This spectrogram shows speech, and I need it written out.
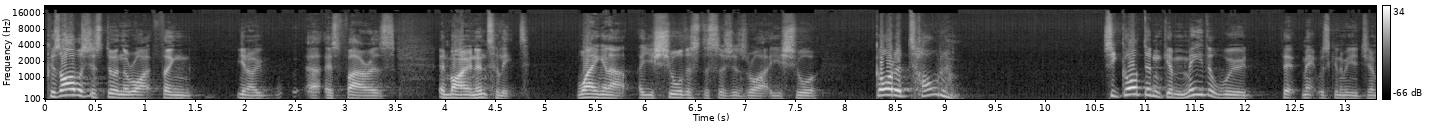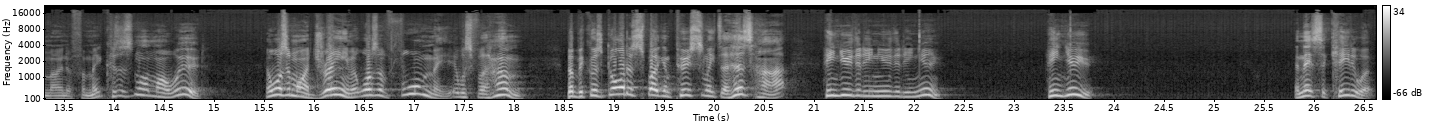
because I was just doing the right thing, you know, uh, as far as in my own intellect, weighing it up. Are you sure this decision's right? Are you sure? God had told him. See, God didn't give me the word that Matt was going to be a gym owner for me because it's not my word. It wasn't my dream. It wasn't for me. It was for him. But because God had spoken personally to his heart, he knew that he knew that he knew. He knew. And that's the key to it.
